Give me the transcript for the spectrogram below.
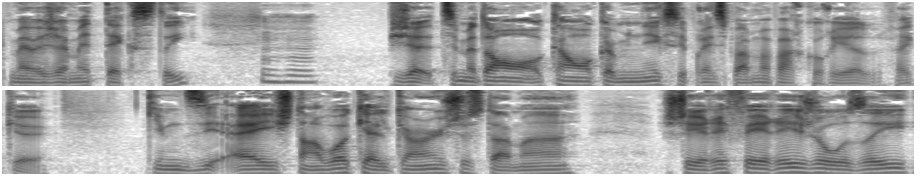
qui m'avait jamais texté. Mm-hmm. Puis, tu sais, mettons, quand on communique, c'est principalement par courriel. Fait que, qui me dit, hey, je t'envoie quelqu'un, justement, je t'ai référé José,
